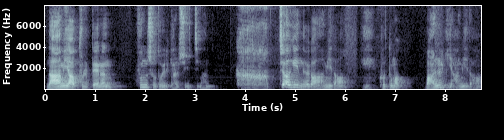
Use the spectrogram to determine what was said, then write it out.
남이 아플 때는 훈수도 이렇게 할 수 있지만 갑자기 내가 암이다. 그것도 막 말기 암이다.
